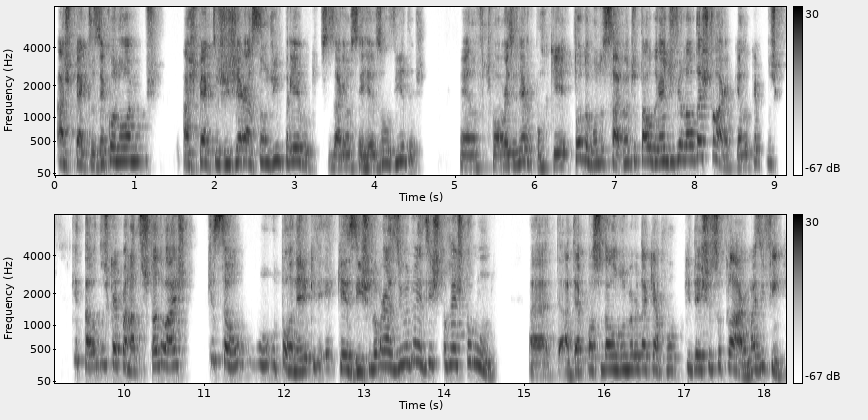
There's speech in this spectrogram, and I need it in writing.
aspectos econômicos, aspectos de geração de emprego que precisariam ser resolvidas é, no futebol brasileiro, porque todo mundo sabe onde está o grande vilão da história, que é no que está dos campeonatos estaduais, que são o, o torneio que, que, existe no Brasil e não existe no resto do mundo. É, até posso dar um número daqui a pouco que deixe isso claro, mas enfim,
